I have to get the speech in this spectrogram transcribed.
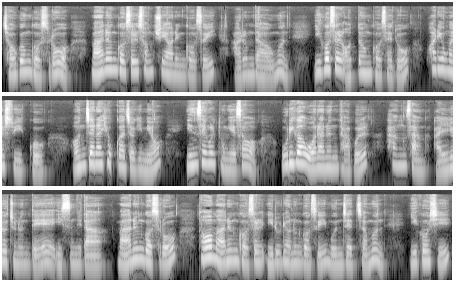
적은 것으로 많은 것을 성취하는 것의 아름다움은 이것을 어떤 것에도 활용할 수 있고 언제나 효과적이며 인생을 통해서 우리가 원하는 답을 항상 알려주는 데에 있습니다. 많은 것으로 더 많은 것을 이루려는 것의 문제점은 이것이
